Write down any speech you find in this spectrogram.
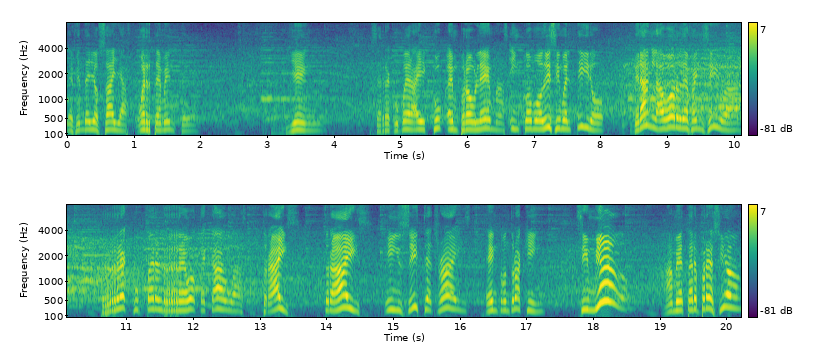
Defiende Josiah fuertemente. Bien. Se recupera ahí Cook en problemas. Incomodísimo el tiro. Gran labor defensiva. Recupera el rebote Caguas. Trice. Trice. Insiste Trice. Encontró a King. Sin miedo a meter presión.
